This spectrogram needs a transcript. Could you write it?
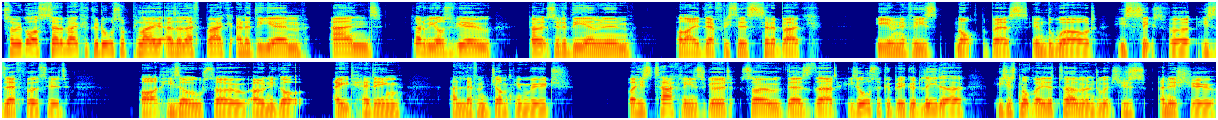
So we've got a centre back who could also play as a left back and a DM and gotta be honest with you, don't see the DM in him, but I definitely say set it back, even if he's not the best in the world. He's six foot, he's left footed, but he's also only got eight heading, 11 jumping reach. But his tackling is good, so there's that. He's also could be a good leader, he's just not very determined, which is an issue.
